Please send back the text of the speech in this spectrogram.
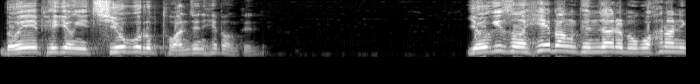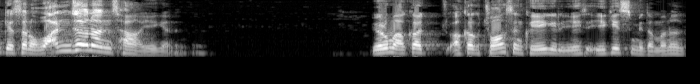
너의 배경이 지옥으로부터 완전히 해방된다. 여기서 해방된 자를 보고 하나님께서는 완전한 자 얘기하는 거예요. 여러분 아까 아까 중학생 그 얘기를 얘기했습니다만은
